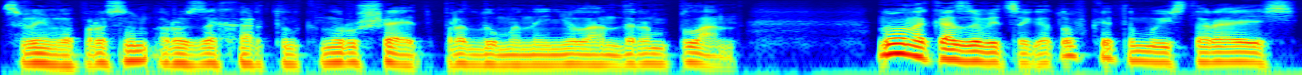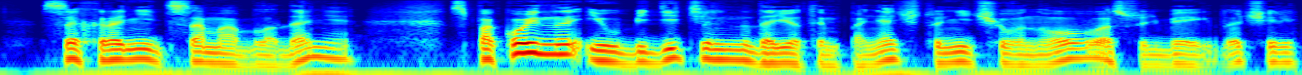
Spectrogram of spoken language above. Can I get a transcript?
Своим вопросом Роза Хартунг нарушает продуманный Ниландером план, но он оказывается готов к этому и, стараясь сохранить самообладание, спокойно и убедительно дает им понять, что ничего нового о судьбе их дочери,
